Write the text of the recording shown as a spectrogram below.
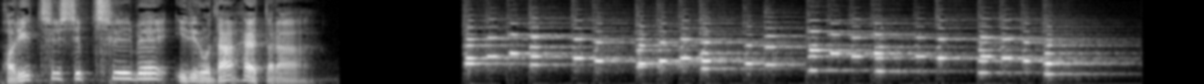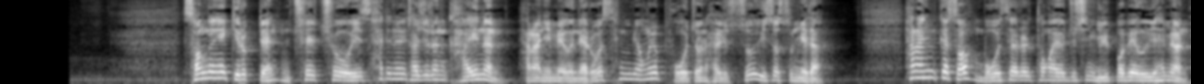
벌이 77배 이리로다 하였더라. 성경에 기록된 최초의 살인을 저지른 가인은 하나님의 은혜로 생명을 보존할 수 있었습니다. 하나님께서 모세를 통하여 주신 율법에 의하면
